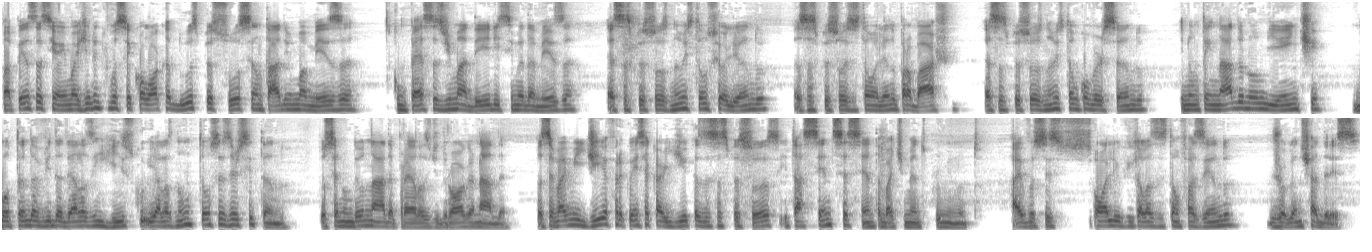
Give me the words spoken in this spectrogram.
Mas pensa assim, ó, imagina que você coloca duas pessoas sentadas em uma mesa com peças de madeira em cima da mesa. Essas pessoas não estão se olhando, essas pessoas estão olhando para baixo, essas pessoas não estão conversando e não tem nada no ambiente botando a vida delas em risco e elas não estão se exercitando. Você não deu nada para elas de droga, nada. Você vai medir a frequência cardíaca dessas pessoas e tá 160 batimentos por minuto. Aí você olha o que elas estão fazendo, jogando xadrez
